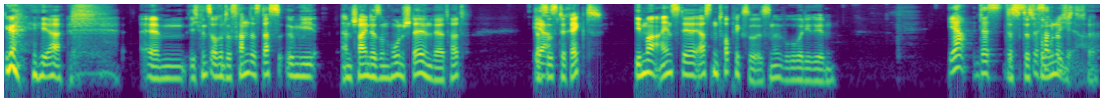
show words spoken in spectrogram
ja. Ähm, ich finde es auch interessant, dass das irgendwie anscheinend ja so einen hohen Stellenwert hat, dass Ja. es direkt immer eins der ersten Topics so ist, ne, worüber die reden. Ja, das, Das, das, das, hat verwundert mich, mich total.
